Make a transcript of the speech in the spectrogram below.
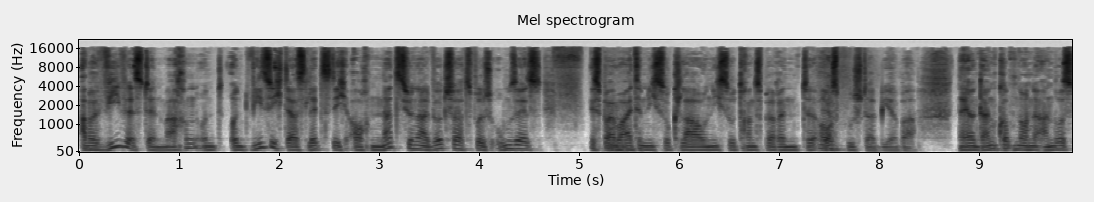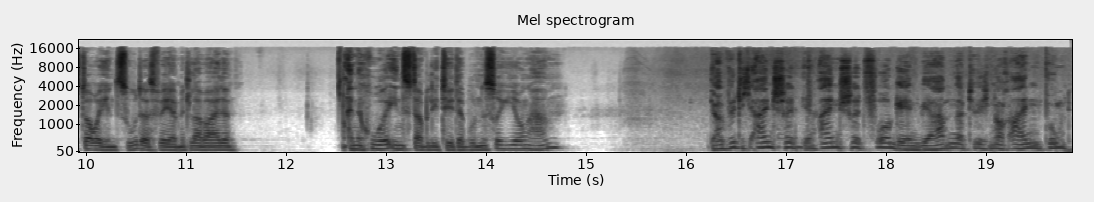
Aber wie wir es denn machen und, und wie sich das letztlich auch national wirtschaftspolitisch umsetzt, ist bei mhm. weitem nicht so klar und nicht so transparent äh, ja. ausbuchstabierbar. Naja, und dann kommt noch eine andere Story hinzu, dass wir ja mittlerweile eine hohe Instabilität der Bundesregierung haben. Da würde ich einen Schritt, ja. einen Schritt vorgehen. Wir haben natürlich noch einen Punkt.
